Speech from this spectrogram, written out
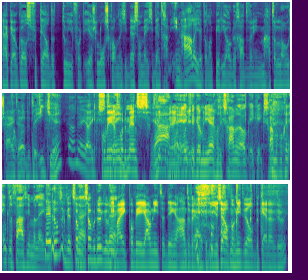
Nou, heb je ook wel eens verteld dat toen je voor het eerst loskwam, dat je best wel een beetje bent gaan inhalen. Je hebt wel een periode gehad waarin mateloosheid. hè, een dat beetje, hè? ja, nee, ja, ik Extreem. probeer het voor de mensen terug te Ja, brengen. nee, ik vind het helemaal niet erg. Want ik schaam me, ook, ik, ik schaam me voor geen enkele fase in mijn leven. Nee, dat hoeft ook niet. Zo, Nee. zo bedoel ik het Nee. niet. Maar ik probeer jou niet eh, dingen aan te wrijven die je zelf nog niet wilt bekennen natuurlijk.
